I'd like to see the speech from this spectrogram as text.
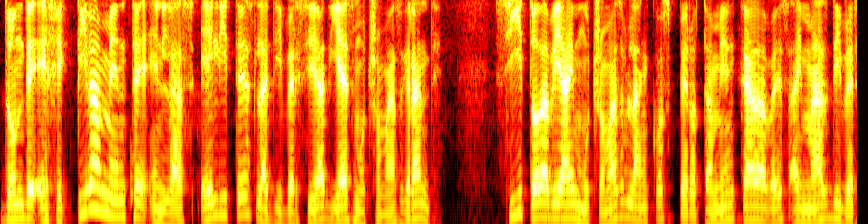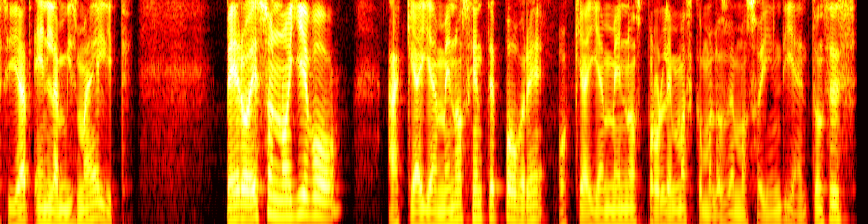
donde efectivamente en las élites la diversidad ya es mucho más grande. Sí, todavía hay mucho más blancos, pero también cada vez hay más diversidad en la misma élite. Pero eso no llevó a que haya menos gente pobre o que haya menos problemas como los vemos hoy en día. Entonces,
